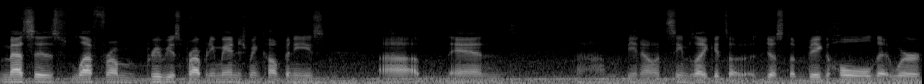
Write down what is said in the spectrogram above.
messes left from previous property management companies, uh, and um, you know it seems like it's a just a big hole that we're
